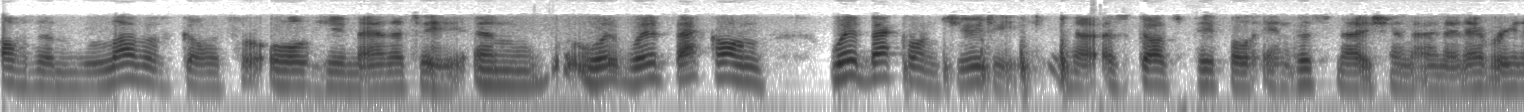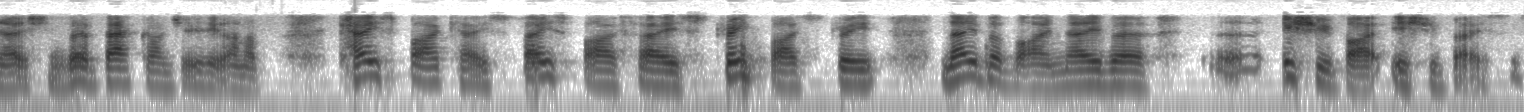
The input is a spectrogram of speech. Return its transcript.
of the love of God for all humanity. And we're, we're back on we're back on duty, you know, as God's people in this nation and in every nation. We're back on duty on a case by case, face by face, street by street, neighbour by neighbour, uh, issue by issue basis.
